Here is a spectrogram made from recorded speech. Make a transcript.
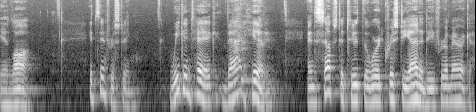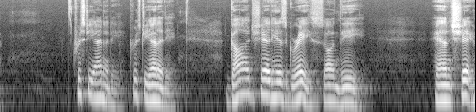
in law. It's interesting. We can take that hymn and substitute the word Christianity for America. Christianity, Christianity. God shed his grace on thee and, sh-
